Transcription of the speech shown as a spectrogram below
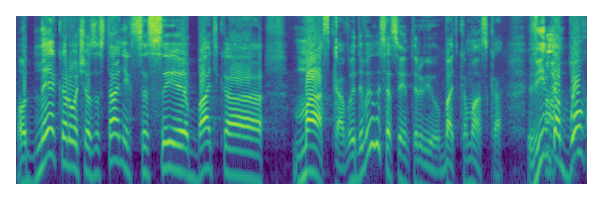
Одне, коротше, з останніх це си батька Маска. Ви дивилися це інтерв'ю? Батька Маска? Він Так. там був.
